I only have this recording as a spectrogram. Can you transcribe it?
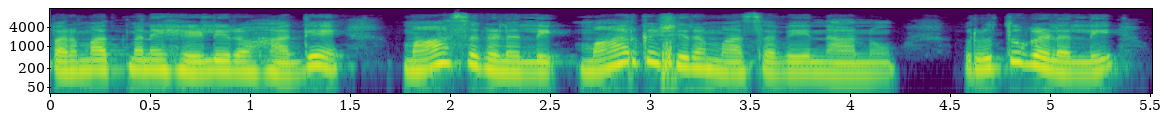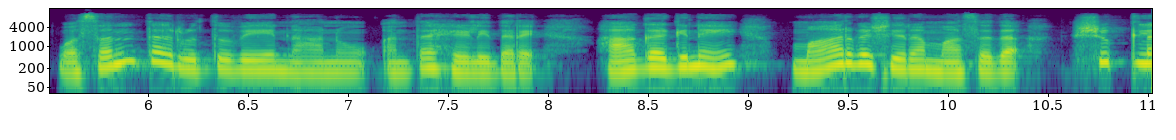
ಪರಮಾತ್ಮನೇ ಹೇಳಿರೋ ಹಾಗೆ ಮಾಸಗಳಲ್ಲಿ ಮಾರ್ಗಶಿರ ಮಾಸವೇ ನಾನು, ಋತುಗಳಲ್ಲಿ ವಸಂತ ಋತುವೇ ನಾನು ಅಂತ ಹೇಳಿದರೆ. ಹಾಗಾಗಿನೇ ಮಾರ್ಗಶಿರ ಮಾಸದ ಶುಕ್ಲ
